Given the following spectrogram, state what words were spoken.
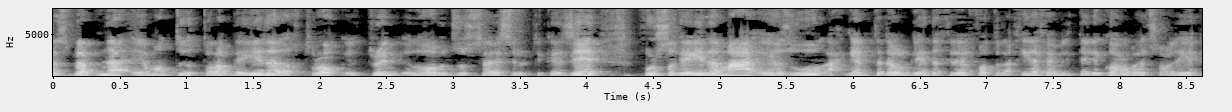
أسبابنا منطقة طلب جيدة اختراق الترند الهابط ذو السلاسل ارتكازات فرصة جيدة مع ظهور أحجام تداول جيدة خلال الفترة الأخيرة فبالتالي كهرباء السعودية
